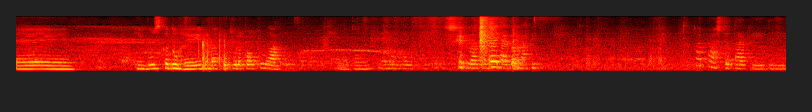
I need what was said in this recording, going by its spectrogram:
É, em busca do reino da cultura popular. Chegou a saiba mais. A pasta tá aqui de.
